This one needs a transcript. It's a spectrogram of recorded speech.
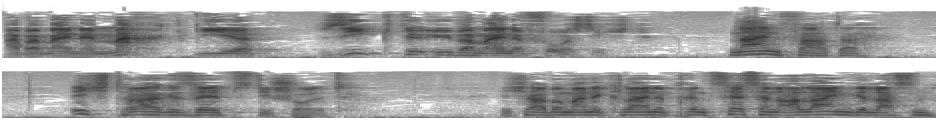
Aber meine Machtgier siegte über meine Vorsicht. Nein, Vater, ich trage selbst die Schuld. Ich habe meine kleine Prinzessin allein gelassen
